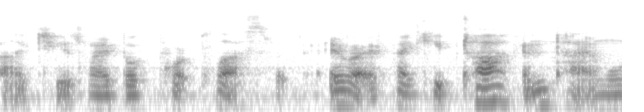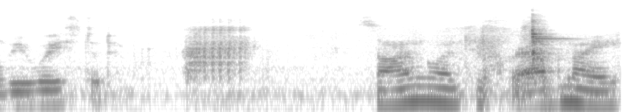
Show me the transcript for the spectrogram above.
I like to use my Bookport Plus, but anyway, if I keep talking, time will be wasted. So I'm going to grab my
